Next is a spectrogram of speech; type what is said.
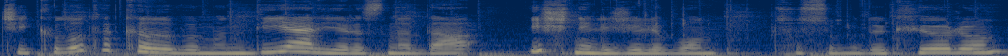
Çikolata kalıbımın diğer yarısına da vişneli jelibon sosumu döküyorum.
